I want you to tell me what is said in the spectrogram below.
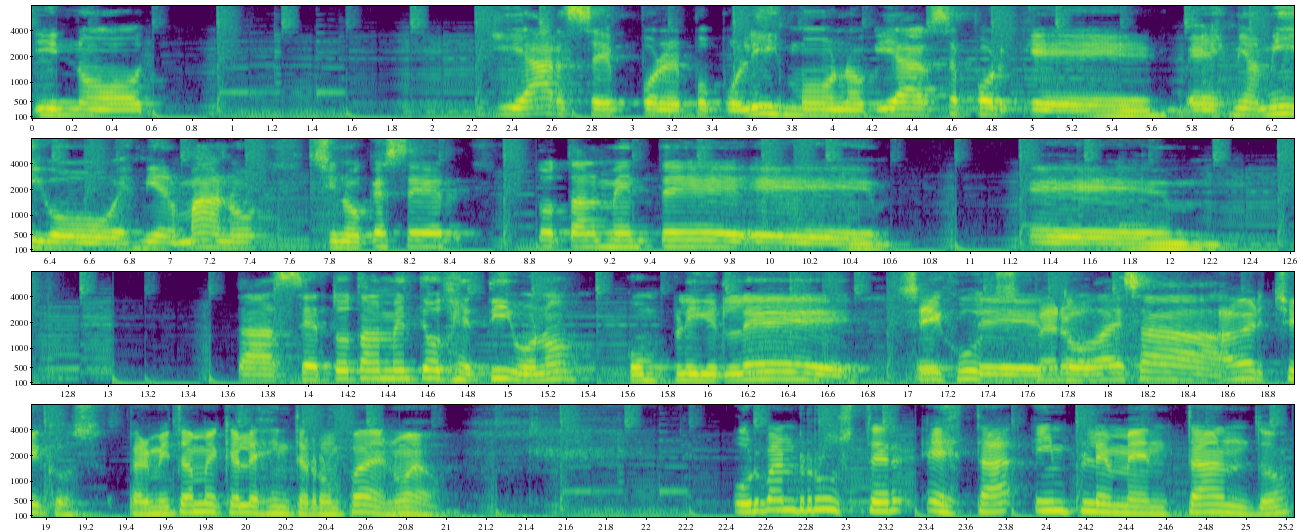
y no guiarse por el populismo, no guiarse porque es mi amigo, es mi hermano, sino que ser totalmente... Eh, eh, ser totalmente objetivo, ¿no? Cumplirle sí, este, pero, toda esa... A ver chicos, permítanme que les interrumpa de nuevo. Urban Rooster está implementando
